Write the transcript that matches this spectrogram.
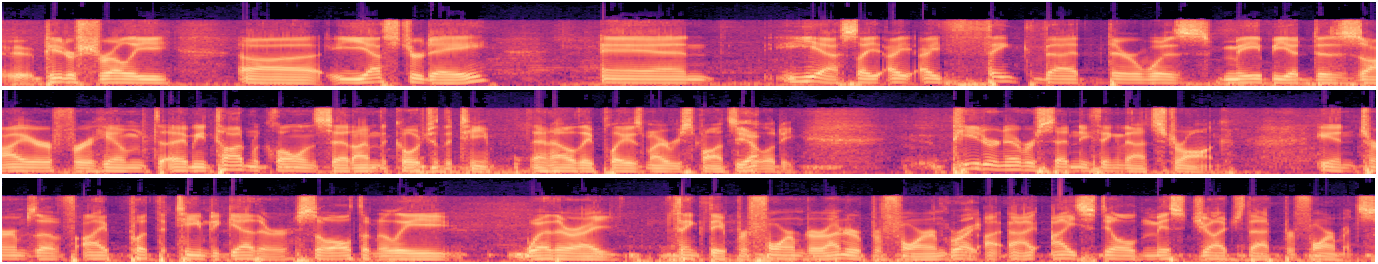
uh, Peter Chiarelli uh, yesterday, and yes, I, I, I think that there was maybe a desire for him to. I mean, Todd McLellan said, I'm the coach of the team, and how they play is my responsibility. Peter never said anything that strong in terms of I put the team together. So ultimately, whether I think they performed or underperformed, Right. I, I, still misjudge that performance.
